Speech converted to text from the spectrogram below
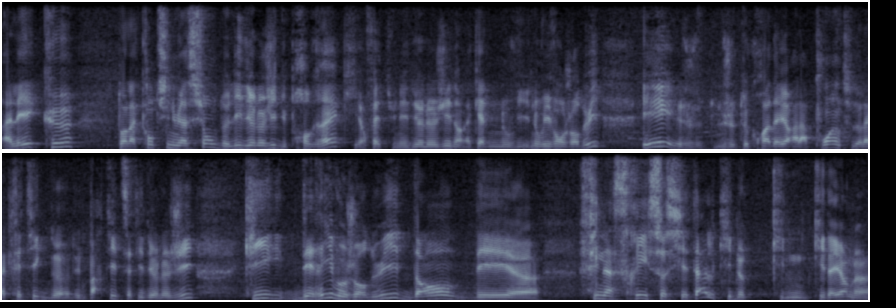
aller que dans la continuation de l'idéologie du progrès, qui est en fait une idéologie dans laquelle nous, vivons aujourd'hui, et je, te crois d'ailleurs à la pointe de la critique d'une partie de cette idéologie, qui dérive aujourd'hui dans des euh, finasseries sociétales qui, qui, d'ailleurs ne,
